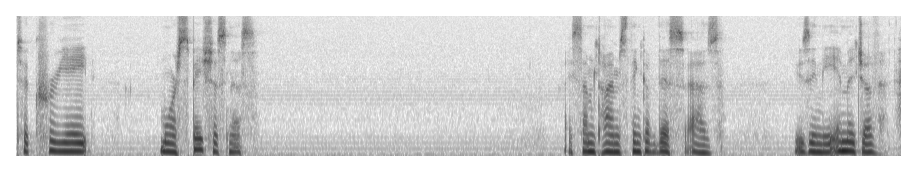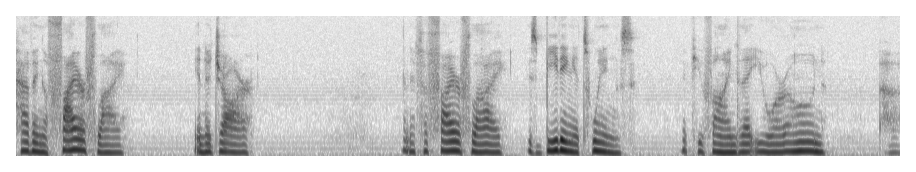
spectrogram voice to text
to create more spaciousness. I sometimes think of this as using the image of having a firefly in a jar. And if a firefly is beating its wings, if you find that your own uh,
